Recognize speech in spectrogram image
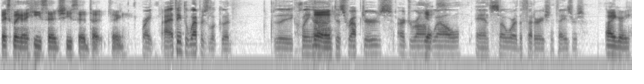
Basically, like a he said, she said type thing. Right. I think the weapons look good. The Klingon The- disruptors are drawn Yes. well, and so are the Federation phasers. I agree,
